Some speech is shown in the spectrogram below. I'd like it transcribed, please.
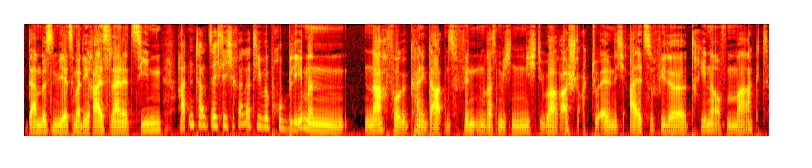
da müssen wir jetzt mal die Reißleine ziehen, hatten tatsächlich relative Probleme, Nachfolgekandidaten zu finden, was mich nicht überrascht. Aktuell nicht allzu viele Trainer auf dem Markt.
